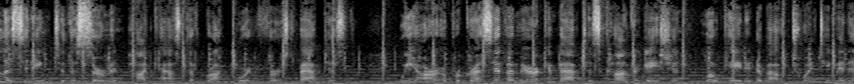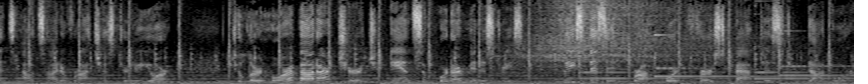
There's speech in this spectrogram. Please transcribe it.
listening to the Sermon Podcast of Brockport First Baptist. We are a progressive American Baptist congregation located about 20 minutes outside of Rochester, New York. To learn more about our church and support our ministries, please visit brockportfirstbaptist.org.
